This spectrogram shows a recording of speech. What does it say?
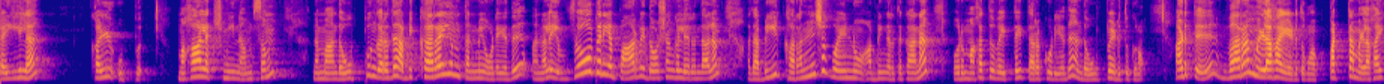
கையில் கல் உப்பு. மகாலட்சுமியின் அம்சம் நம்ம அந்த உப்புங்கிறது அப்படி கரையும் தன்மை உடையது. அதனால் எவ்வளோ பெரிய பார்வை தோஷங்கள் இருந்தாலும் அது அப்படியே கரைஞ்சு போயிடணும் அப்படிங்கிறதுக்கான ஒரு மகத்துவத்தை தரக்கூடியது அந்த உப்பு எடுத்துக்கிறோம். அடுத்து வர மிளகாய் எடுத்துக்குவோம் பட்டை மிளகாய்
